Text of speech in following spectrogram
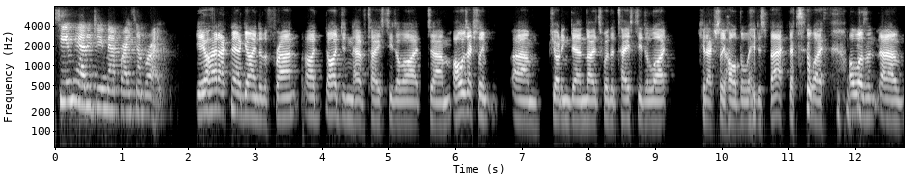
Tim, how did you map race number eight? Yeah, I had Acknow going to the front. I, I didn't have Tasty Delight. Um, I was actually um, jotting down notes where the Tasty Delight could actually hold the leaders back. That's way I wasn't. Um,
